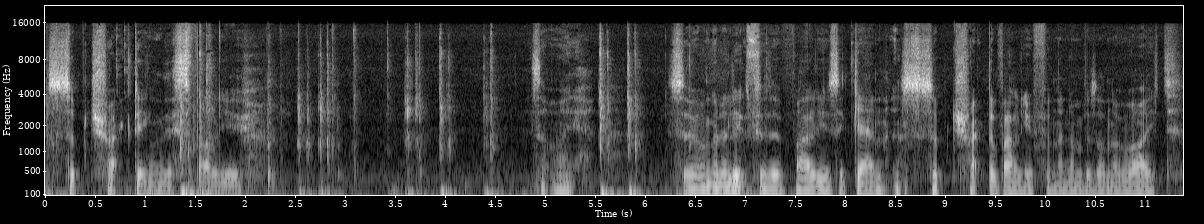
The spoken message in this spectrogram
Subtracting this value. Is that right? So I'm going to loop through the values again and subtract the value from the numbers on the right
